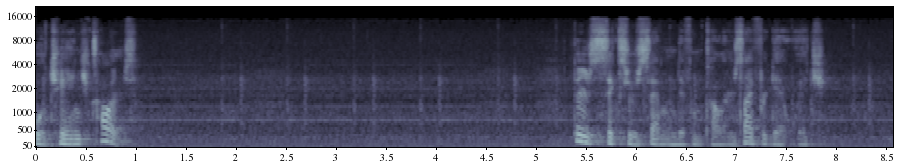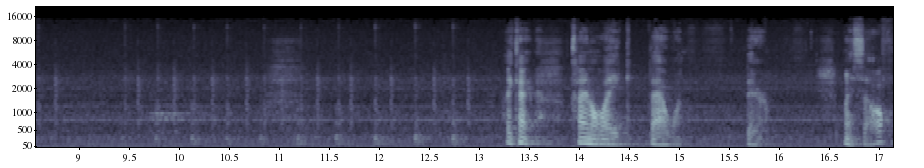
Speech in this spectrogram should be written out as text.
will change colors. There's six or seven different colors, I forget which. I kind, kind of like that one there myself.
